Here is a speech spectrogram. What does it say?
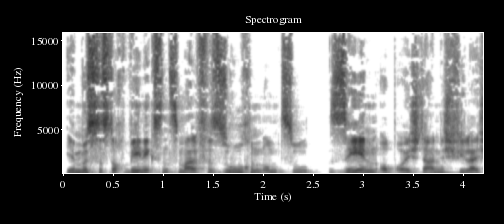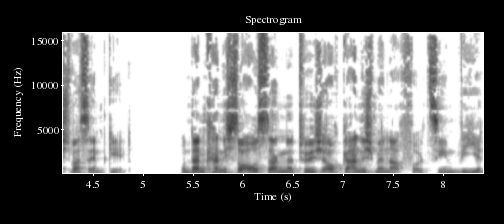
ihr müsst es doch wenigstens mal versuchen, um zu sehen, ob euch da nicht vielleicht was entgeht. Und dann kann ich so Aussagen natürlich auch gar nicht mehr nachvollziehen, wie,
